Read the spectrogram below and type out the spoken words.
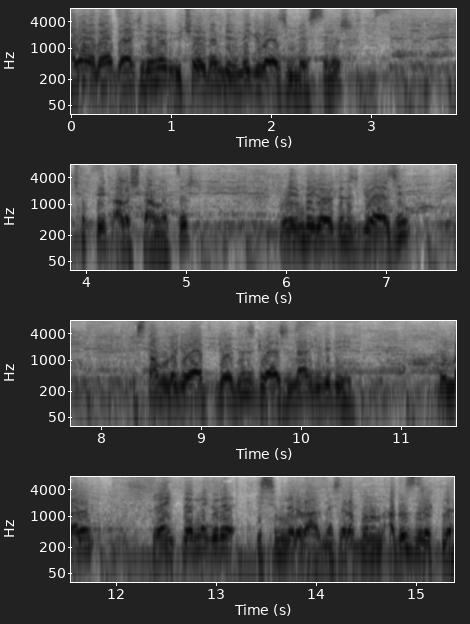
Adana'da belki de her üç evden birinde güvercin beslenir. Çok büyük alışkanlıktır. Bu elimde gördüğünüz güvercin İstanbul'da güver- gördüğünüz güvercinler gibi değil. Bunların renklerine göre isimleri var. Mesela bunun adı zırıklı.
